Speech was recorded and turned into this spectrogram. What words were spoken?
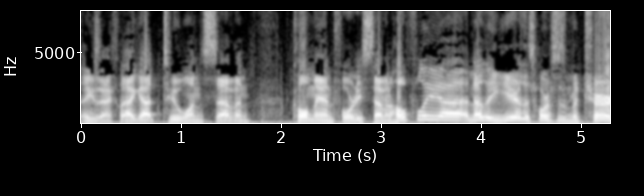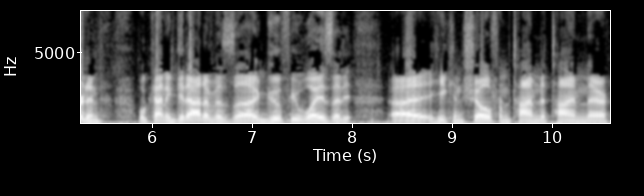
Exactly. I got 217, Coleman 47. Hopefully, uh, another year this horse has matured and will kind of get out of his uh, goofy ways that he, uh, he can show from time to time there.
